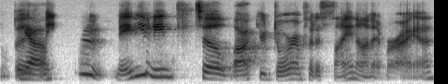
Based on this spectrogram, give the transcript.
But Yeah. maybe, you- maybe you need to lock your door and put a sign on it, Mariah.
